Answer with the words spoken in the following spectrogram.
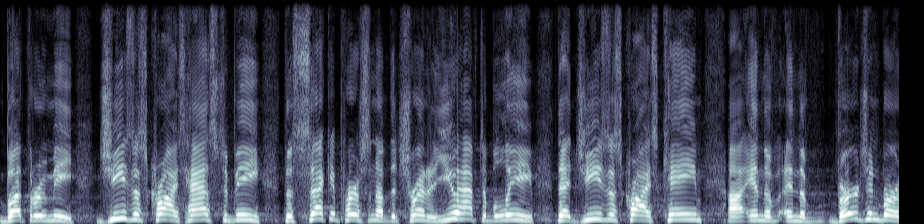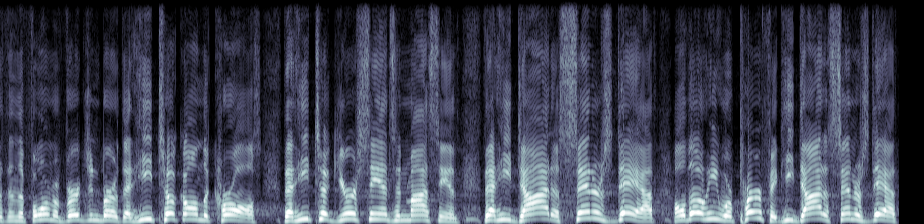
but through me. Jesus Christ has to be the second person of the Trinity. You have to believe that Jesus Christ came uh, in, the, in the virgin birth, in the form of virgin birth, that he took on the cross, that he took your sins and my sins, that he died a sinner's death. Although he were perfect, he died a sinner's death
